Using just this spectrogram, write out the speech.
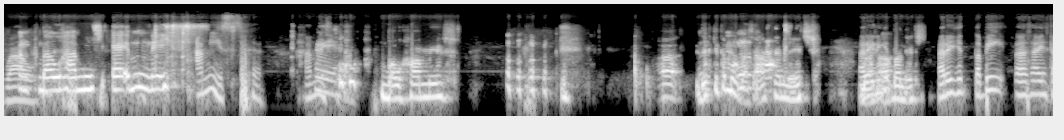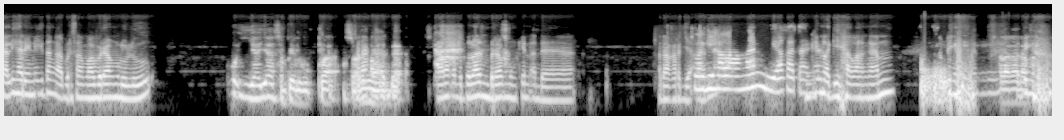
Wow. Bau Hamis. Eh. Amis. Amis. Iya. Bau Hamis. Ah, jadi kita mau bahas apa nih? Hari ini kita, hari ini tapi eh, sayang sekali hari ini kita nggak bersama Bram dulu Oh iya ya sampai lupa soalnya nggak ada. karena kebetulan Bram mungkin ada ada kerjaan. Lagi halangan dia mungkin katanya. lagi halangan tapi nggak- Halangan tapi apa? nggak-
